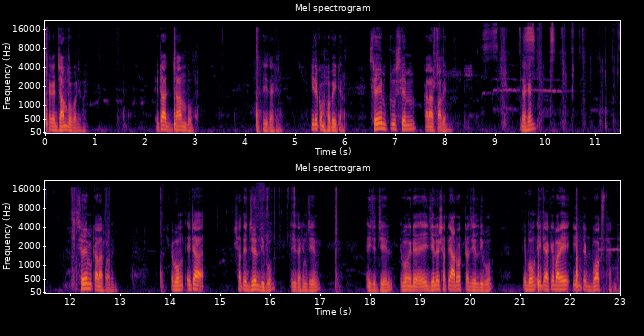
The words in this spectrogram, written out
এটাকে জাম্বো বলে ভাই। এটা জাম্বো। এই দেখেন, কীরকম হবে এটা? সেম টু সেম কালার পাবেন। দেখেন। সেম কালার পাবেন। এবং এটা সাথে জেল দিব। এই যে দেখেন জেল এই যে জেল এবং এটা, এই জেলের সাথে আরও একটা জেল দিব। এবং এটা একেবারে ইনটেক বক্স থাকবে।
